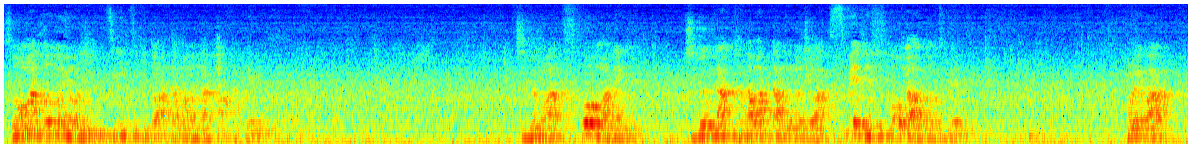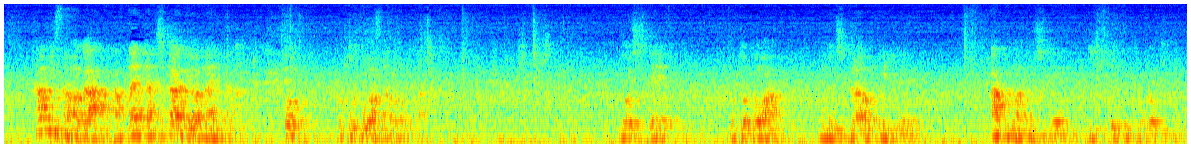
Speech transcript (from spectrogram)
走馬灯のように次々と頭の中を駆け抜け自分は不幸を招く自分が関わったものには全て不幸が訪れる。これは神様が与えた力ではないかと男は悟った。どうして男はこの力を手に入れ悪魔として生きていくことを決めた、はい、以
